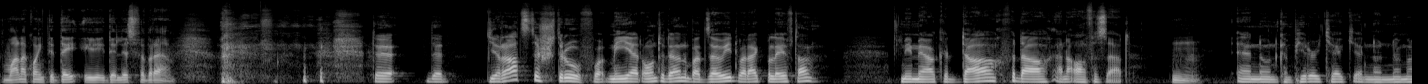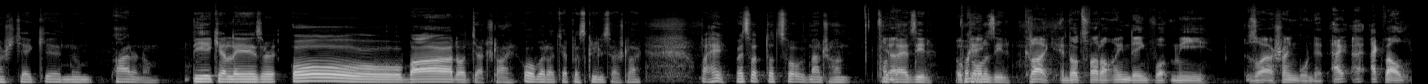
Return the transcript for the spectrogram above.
wanneer kan ik de, de, de list verbrennen? de, de geradste stroef wat mij het ontdaan, wat zoiets wat ik beleefd heb, we merken dag voor dag aan de office zat. En een computer checken, en een nummers checken, en een, I don't know, beker lezen. Oh, maar dat je slag. Oh, maar dat je plus gruwelijk slag. Maar hey, je wat, dat is wat mensen gaan van Ja. beide zijden. Van alle zijden. Kijk, en dat was er een ding wat mij zo erscheinen kon. Ik, ik, ik wil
